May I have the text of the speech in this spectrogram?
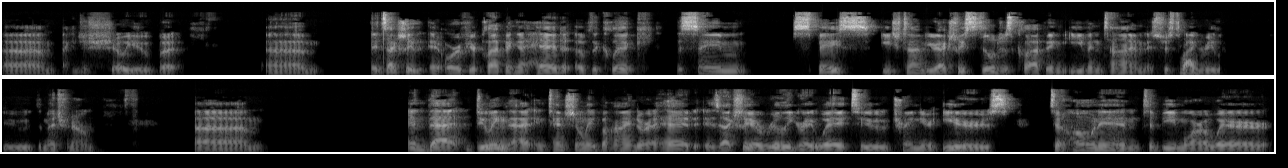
um, I can just show you, but um, it's actually, or if you're clapping ahead of the click, the same space each time. You're actually still just clapping even time. It's just right. in relation to the metronome. Um, and that doing that intentionally behind or ahead is actually a really great way to train your ears to hone in to be more aware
